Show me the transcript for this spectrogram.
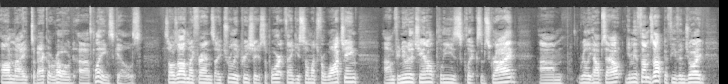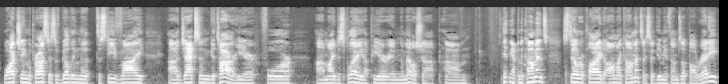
on my Tobacco Road uh, playing skills. So as always, my friends, I truly appreciate your support. Thank you so much for watching. Um, if you're new to the channel, please click subscribe. Um, really helps out. Give me a thumbs up if you've enjoyed watching the process of building the, the Steve Vai uh, Jackson guitar here for uh, my display up here in the metal shop. Um, hit me up in the comments. Still reply to all my comments. I said give me a thumbs up already.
